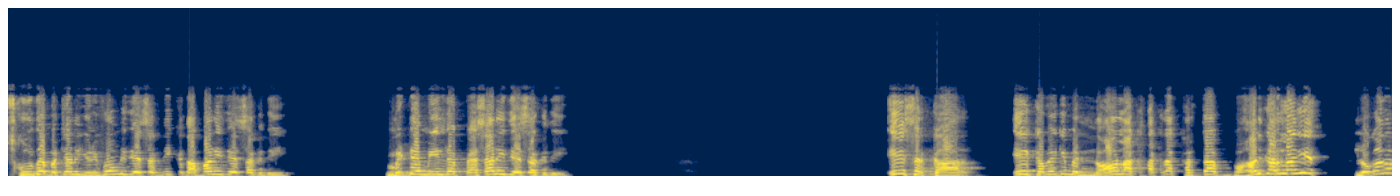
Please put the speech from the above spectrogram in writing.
ਸਕੂਲ ਦੇ ਬੱਚਿਆਂ ਨੂੰ ਯੂਨੀਫਾਰਮ ਨਹੀਂ ਦੇ ਸਕਦੀ, ਕਿਤਾਬਾਂ ਨਹੀਂ ਦੇ ਸਕਦੀ। ਮਿਡ ਡੇ ਮੀਲ ਦਾ ਪੈਸਾ ਨਹੀਂ ਦੇ ਸਕਦੀ। ਇਹ ਸਰਕਾਰ ਇਹ ਕਵੇ ਕਿ ਮੈਂ 9 ਲੱਖ ਤੱਕ ਦਾ ਖਰਚਾ ਵਹਨ ਕਰ ਲਾਂਗੀ ਲੋਕਾਂ ਦਾ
